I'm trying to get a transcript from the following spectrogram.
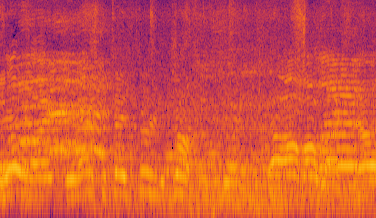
Low light, it has to take three to jump. Oh, low light, you know.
